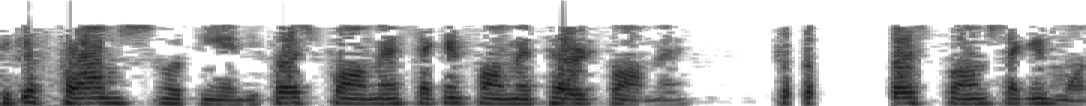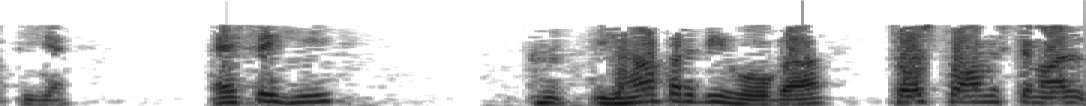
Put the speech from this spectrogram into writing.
ٹھیک ہے فارمس ہوتی ہیں جی۔ فرسٹ فارم ہے، سیکنڈ فارم ہے، تھرڈ فارم ہے۔ فرسٹ فارم، سیکنڈ فارم ہوتی ہے۔ ایسے ہی یہاں پر بھی ہوگا فرسٹ فارم استعمال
